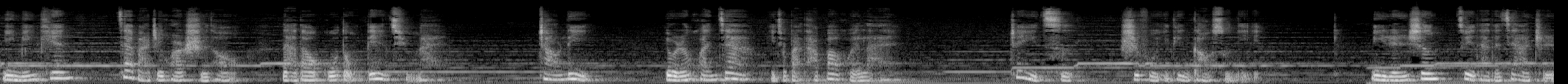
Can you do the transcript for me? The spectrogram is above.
你明天再把这块石头拿到古董店去卖。”照例，有人还价，你就把它抱回来。这一次，师傅一定告诉你，你人生最大的价值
